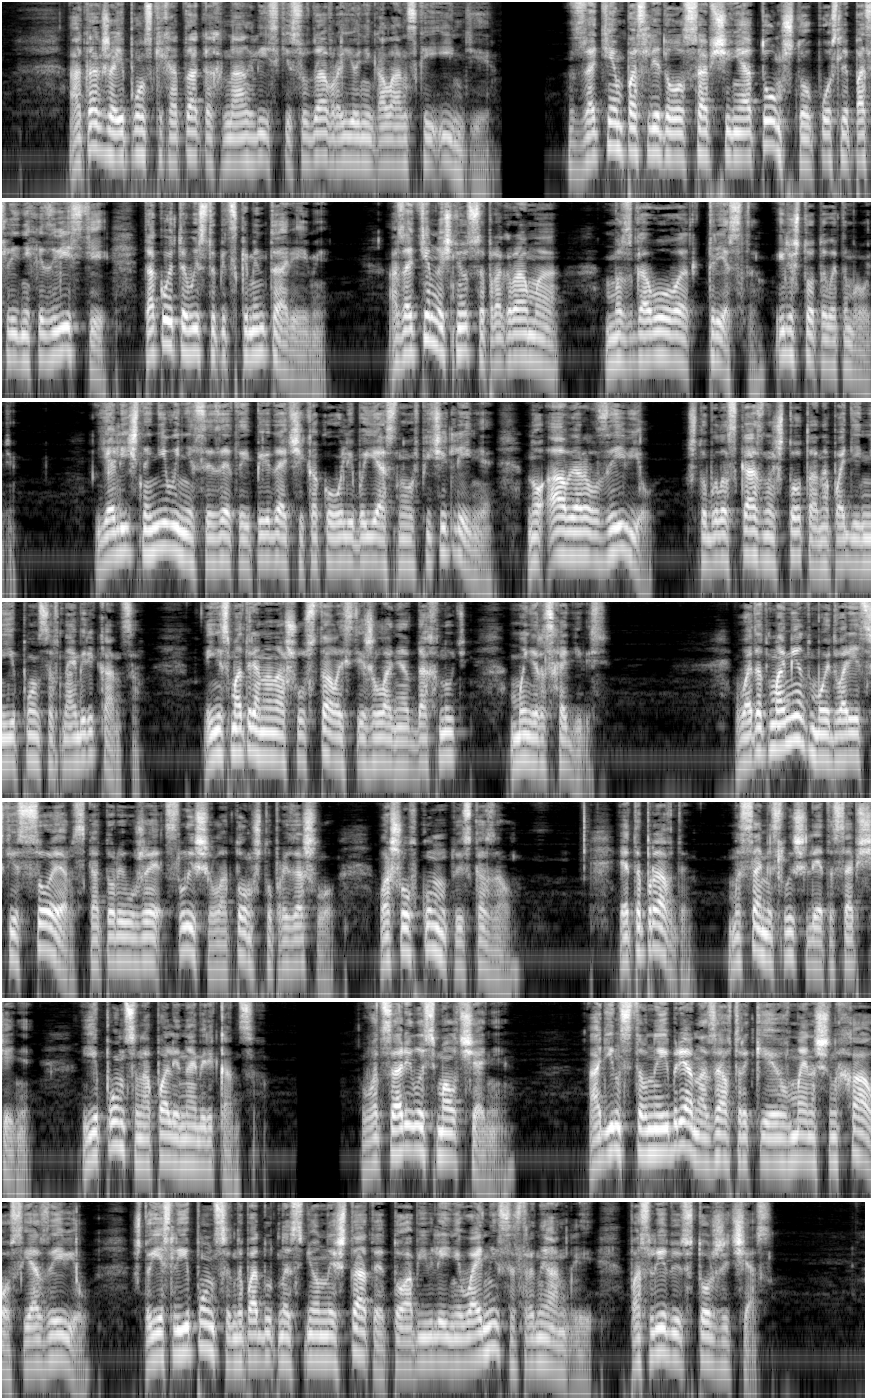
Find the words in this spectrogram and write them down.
а также о японских атаках на английские суда в районе Голландской Индии. Затем последовало сообщение о том, что после последних известий такой-то выступит с комментариями, а затем начнется программа мозгового треста или что-то в этом роде. Я лично не вынес из этой передачи какого-либо ясного впечатления, но Аверл заявил, что было сказано что-то о нападении японцев на американцев, и несмотря на нашу усталость и желание отдохнуть, мы не расходились. В этот момент мой дворецкий Сойерс, который уже слышал о том, что произошло, вошел в комнату и сказал, «Это правда, мы сами слышали это сообщение. Японцы напали на американцев. Воцарилось молчание. 11 ноября на завтраке в Мэншн Хаус я заявил, что если японцы нападут на Соединенные Штаты, то объявление войны со стороны Англии последует в тот же час.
